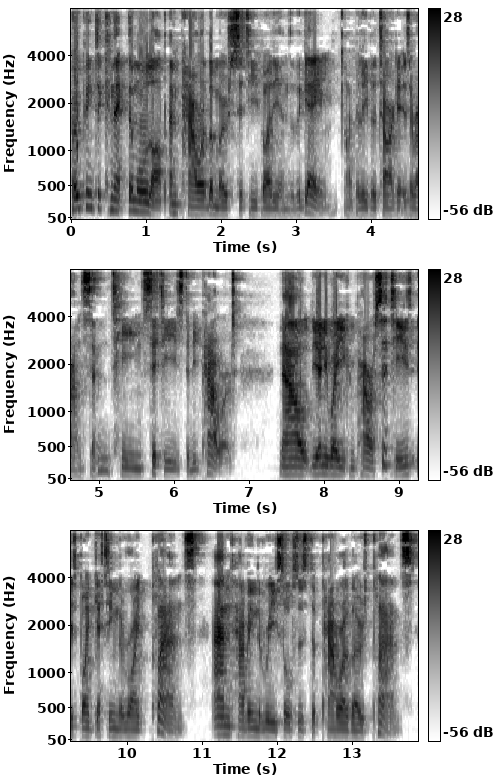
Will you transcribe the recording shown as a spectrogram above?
hoping to connect them all up and power the most cities by the end of the game. I believe the target is around 17 cities to be powered. Now, the only way you can power cities is by getting the right plants and having the resources to power those plants.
